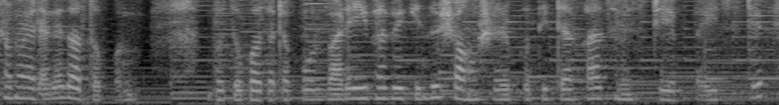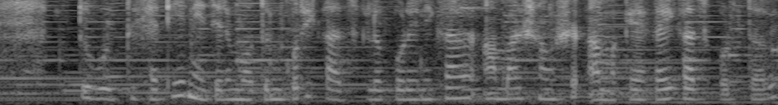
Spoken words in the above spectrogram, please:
সময় লাগে, ততক্ষণ ব্রত কথাটা পড়ব। আর এইভাবে কিন্তু সংসারের প্রতিটা কাজ আমি স্টেপ বাই স্টেপ একটু বুদ্ধি খাটিয়ে নিজের মতন করে কাজগুলো করে নিই। কারণ আমার সংসার, আমাকে একাই কাজ করতে হবে।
